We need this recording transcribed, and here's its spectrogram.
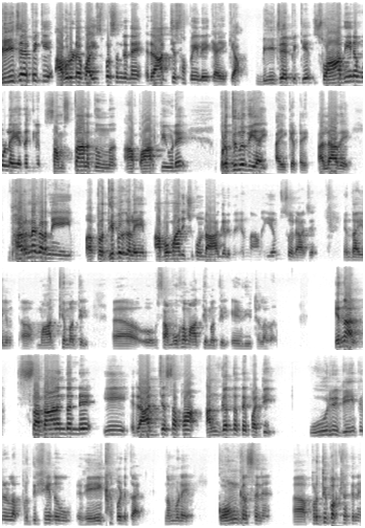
ബി ജെ പിക്ക് അവരുടെ വൈസ് പ്രസിഡന്റിനെ രാജ്യസഭയിലേക്ക് അയക്കാം. ബി ജെ പിക്ക് സ്വാധീനമുള്ള ഏതെങ്കിലും സംസ്ഥാനത്ത് നിന്ന് ആ പാർട്ടിയുടെ പ്രതിനിധിയായി അയക്കട്ടെ. അല്ലാതെ ഭരണഘടനയെയും പ്രതിഭകളെയും അപമാനിച്ചുകൊണ്ടാകരുത് എന്നാണ് എം സ്വരാജ് എന്തായാലും മാധ്യമത്തിൽ സമൂഹ മാധ്യമത്തിൽ എഴുതിയിട്ടുള്ളത്. എന്നാൽ സദാനന്ദന്റെ ഈ രാജ്യസഭ അംഗത്വത്തെ പറ്റി ഒരു രീതിയിലുള്ള പ്രതിഷേധവും രേഖപ്പെടുത്താൻ നമ്മുടെ കോൺഗ്രസിന് പ്രതിപക്ഷത്തിന്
